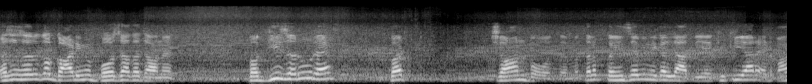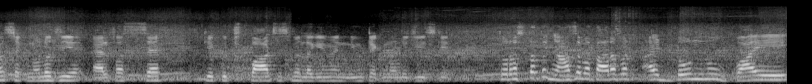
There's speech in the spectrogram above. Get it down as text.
वैसे सर तो गाड़ी में बहुत ज़्यादा जाना है। बग्गी ज़रूर है बट जान बहुत है। मतलब कहीं से भी निकल जाती है, क्योंकि यार एडवांस टेक्नोलॉजी है एल्फा सेफ़ के कुछ पार्ट्स इसमें लगे हुए हैं न्यू टेक्नोलॉजीज़ के तो रास्ता तो यहाँ से बता रहा but I don't know why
